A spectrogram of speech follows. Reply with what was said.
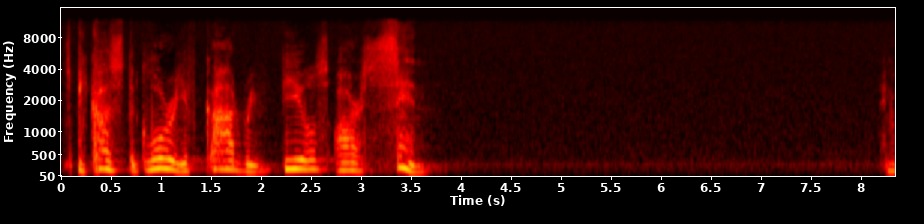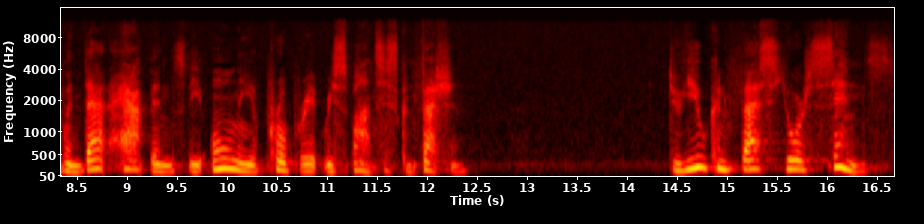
It's because the glory of God reveals our sin. And when that happens, the only appropriate response is confession. Do you confess your sins?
